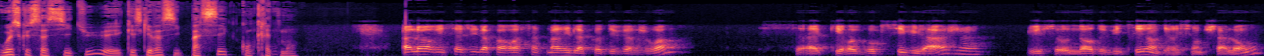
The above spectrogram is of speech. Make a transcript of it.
Où est-ce que ça se situe et qu'est-ce qui va s'y passer concrètement? Alors il s'agit de la paroisse Sainte-Marie de la Côte du Vergeois, qui regroupe six villages, plus au nord de Vitry, en direction de Chalon.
